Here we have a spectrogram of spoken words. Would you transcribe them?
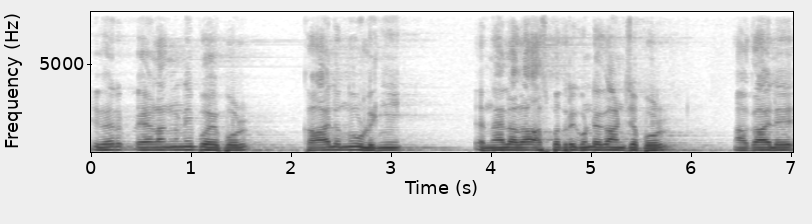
ഇവർ വേളാങ്കണ്ണി പോയപ്പോൾ കാലൊന്ന് ഉളുങ്ങി എന്നാൽ അത് ആസ്പത്രി കൊണ്ട് കാണിച്ചപ്പോൾ ആ കാൽ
